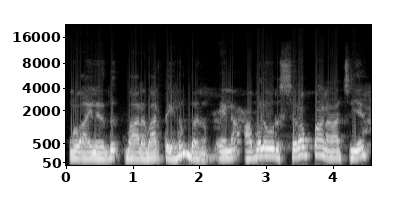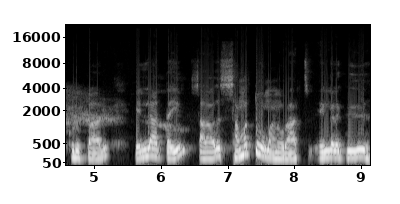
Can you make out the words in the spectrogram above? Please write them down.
உங்க வாயிலிருந்து வார வார்த்தைகளும் வரும். ஏன்னா அவ்வளோ ஒரு சிறப்பான ஆட்சியை கொடுப்பாரு. எல்லாத்தையும் அதாவது சமத்துவமான ஒரு ஆட்சி. எங்களுக்கு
